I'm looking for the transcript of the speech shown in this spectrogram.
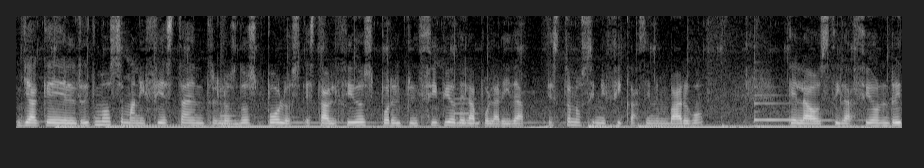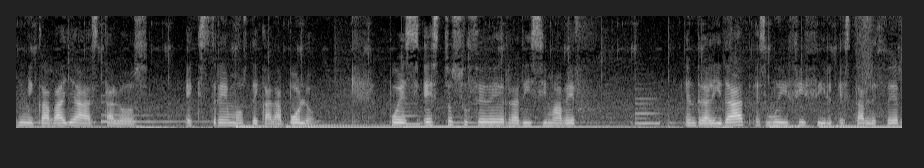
Ya que el ritmo se manifiesta entre los dos polos establecidos por el principio de la polaridad. Esto no significa, sin embargo, que la oscilación rítmica vaya hasta los extremos de cada polo, pues esto sucede rarísima vez. En realidad es muy difícil establecer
